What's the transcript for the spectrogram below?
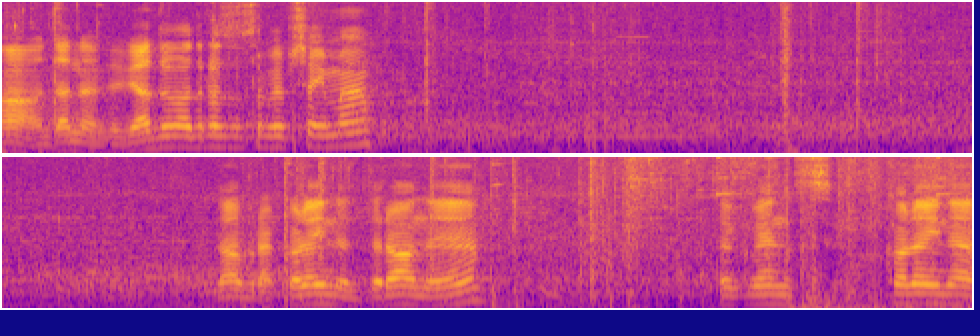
O, dane wywiadu od razu sobie przejmę. Dobra, kolejne drony. Tak więc kolejne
